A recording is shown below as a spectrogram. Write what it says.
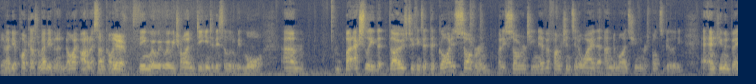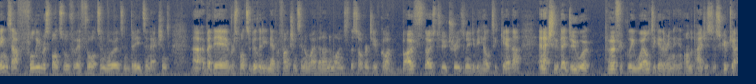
Yeah. maybe a podcast or maybe even a night. I don't know, some kind Yeah. of thing where we, where we try and dig into this a little bit more. Um, but actually, that those two things that, that God is sovereign, but His sovereignty never functions in a way that undermines human responsibility, and human beings are fully responsible for their thoughts and words and deeds and actions. Uh, but their responsibility never functions in a way that undermines the sovereignty of God. Both those two truths need to be held together, and actually, they do work perfectly well together in the, on the pages of Scripture.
